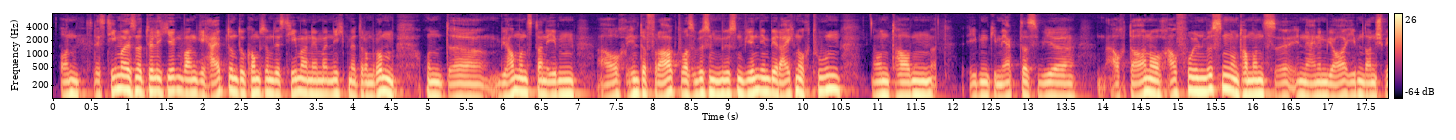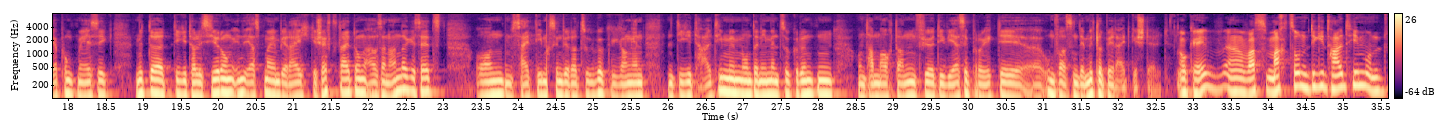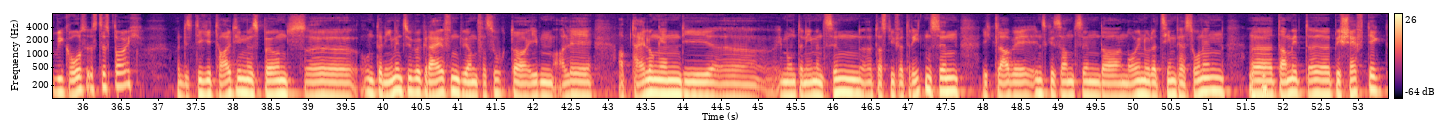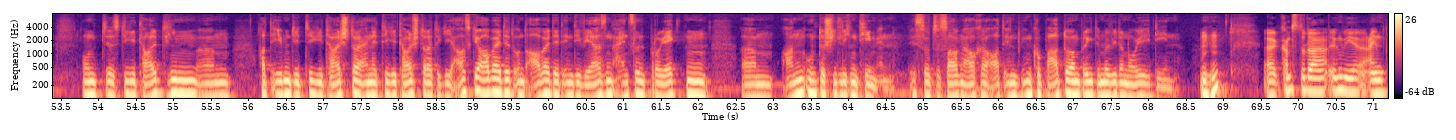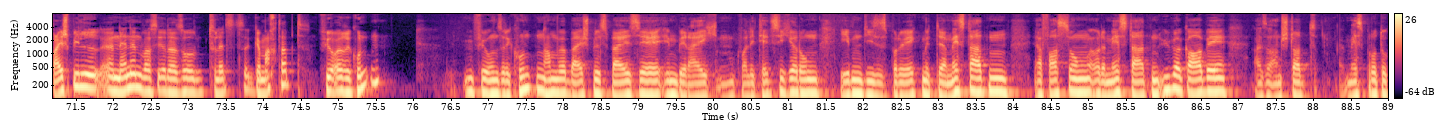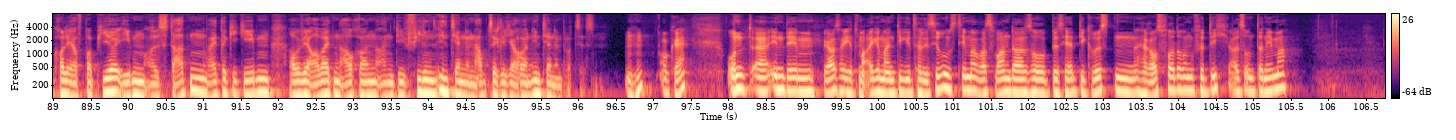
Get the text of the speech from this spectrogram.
Und das Thema ist natürlich irgendwann gehypt und du kommst um das Thema nicht mehr drum rum. Und äh, wir haben uns dann eben auch hinterfragt, was müssen, müssen wir in dem Bereich noch tun und haben eben gemerkt, dass wir auch da noch aufholen müssen und haben uns äh, in einem Jahr eben dann schwerpunktmäßig mit der Digitalisierung in, erstmal im Bereich Geschäftsleitung auseinandergesetzt. Und seitdem sind wir dazu übergegangen, ein Digitalteam im Unternehmen zu gründen und haben auch dann für diverse Projekte äh, umfassende Mittel bereitgestellt. Okay, äh, was macht so ein Digitalteam und wie groß ist das bei euch? Das Digitalteam ist bei uns äh, unternehmensübergreifend. Wir haben versucht, da eben alle Abteilungen, die äh, im Unternehmen sind, äh, dass die vertreten sind. Ich glaube, insgesamt sind da neun oder zehn Personen äh, mhm. damit äh, beschäftigt. Und das Digitalteam ähm, hat eben die Digitalstra eine Digitalstrategie ausgearbeitet und arbeitet in diversen einzelnen Projekten ähm, an unterschiedlichen Themen. Ist sozusagen auch eine Art Inkubator und bringt immer wieder neue Ideen. Mhm. Äh, kannst du da irgendwie ein Beispiel äh, nennen, was ihr da so zuletzt gemacht habt für eure Kunden? Für unsere Kunden haben wir beispielsweise im Bereich Qualitätssicherung eben dieses Projekt mit der Messdatenerfassung oder Messdatenübergabe. Also anstatt Messprotokolle auf Papier eben als Daten weitergegeben, aber wir arbeiten auch an, an die vielen internen, hauptsächlich auch an internen Prozessen. Mhm, okay. Und äh, in dem, ja, sage ich jetzt mal allgemein Digitalisierungsthema, was waren da so bisher die größten Herausforderungen für dich als Unternehmer?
